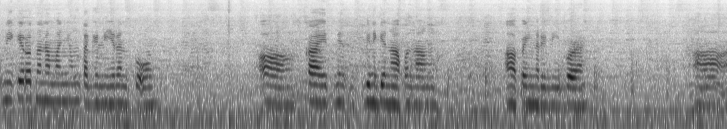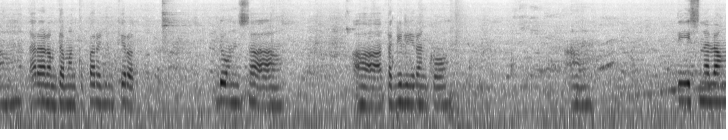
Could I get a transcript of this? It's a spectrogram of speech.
Kumikirot na naman yung tagiliran ko. Ah, kahit bin- binigyan na ako ng ah, pain reliever. Ah, nararamdaman ko pa rin yung kirot doon sa ah, tagiliran ko. Ah, tiis na lang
